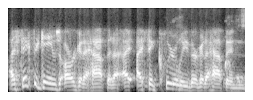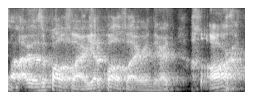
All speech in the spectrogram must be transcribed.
I think the games are going to happen. I, I think clearly they're going to happen. As a qualifier, you had a qualifier in there. Are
